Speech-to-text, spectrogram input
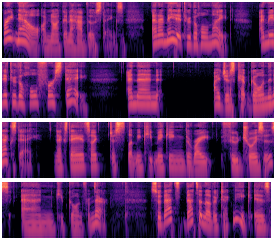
right now, I'm not going to have those things. And I made it through the whole night. I made it through the whole first day. And then I just kept going the next day. Next day, it's like, just let me keep making the right food choices and keep going from there. So that's that's another technique is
